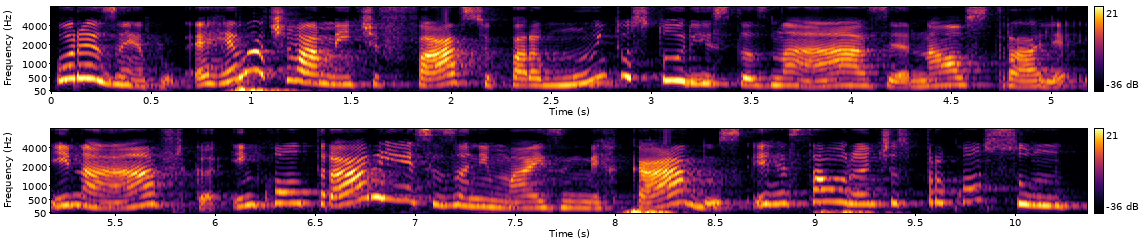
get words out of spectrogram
Por exemplo, é relativamente fácil para muitos turistas na Ásia, na Austrália e na África encontrarem esses animais em mercados e restaurantes para consumo,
